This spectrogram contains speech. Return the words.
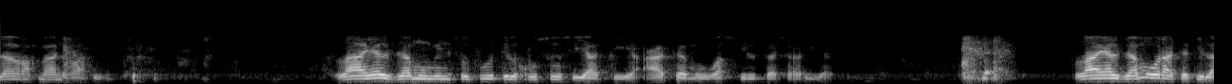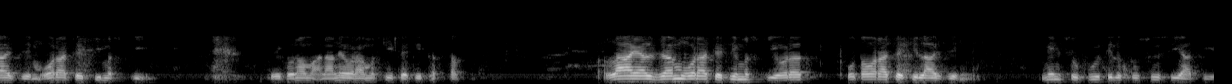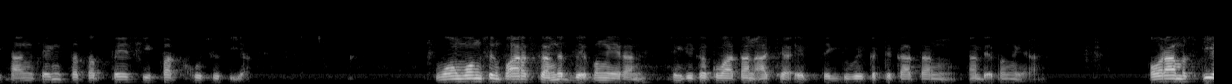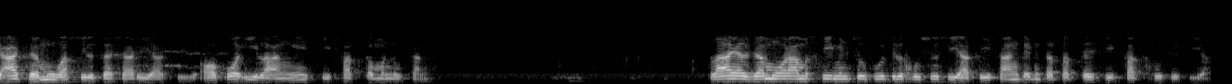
Bismillahirrahmanirrahim. La yalzamu min subutil khususiyati adamu wasfil basyariyati. La yalzamu ora jadi lazim, ora jadi mesti. Jadi kono maknane ora mesti jadi tetep. La yalzamu ora jadi mesti, ora utawa ora jadi lazim. Min subutil khususiyati, sangking tetepe sifat khususiyah. Wong-wong sing parek banget mbek pangeran, sing di kekuatan ajaib, sing duwe kedekatan ambek pangeran. Ora mesti ada muwasil basariyati, apa ilange sifat kemenusan. La yalzamu ora mesti min subutil khususiyati, saking tetepe sifat khususiyah.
